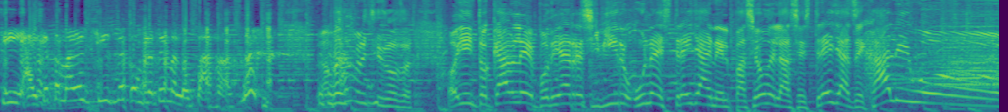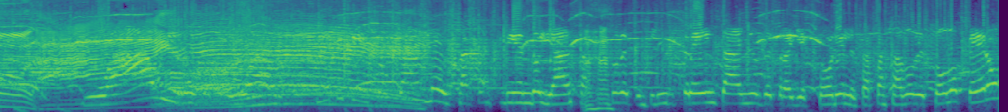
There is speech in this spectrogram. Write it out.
sí, hay que tomar el chisme completo y me lo pasas. Nomás por chismoso. Oye, Intocable podría recibir una estrella en el Paseo de las Estrellas de Hollywood. ¡Guau! Rosa, qué guay! Fíjate que Intocable está cumpliendo ya, está a punto de cumplir 30 años de trayectoria, les ha pasado de todo, pero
